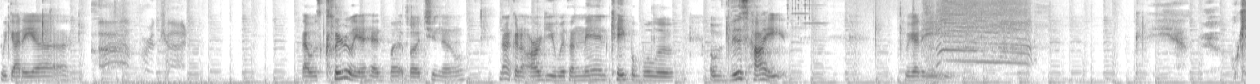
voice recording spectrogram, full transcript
We got a uh, that was clearly a headbutt, but you know, not gonna argue with a man capable of of this height. We got a okay,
